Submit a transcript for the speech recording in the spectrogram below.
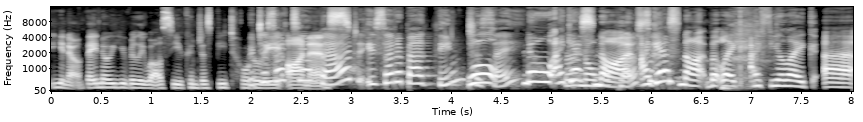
you know, they know you really well, so you can just be totally But does that honest. sound bad? Is that a bad thing to well, say? no, I guess not. I guess not. But like, I feel like uh,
